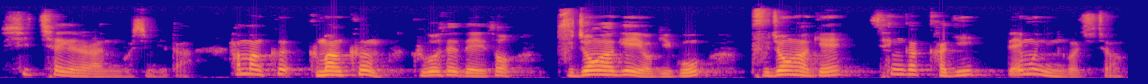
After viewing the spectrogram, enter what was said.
시체라는 것입니다. 한만큼 그만큼 그것에 대해서 부정하게 여기고 부정하게 생각하기 때문인 것이죠.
